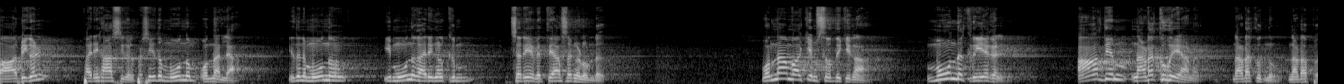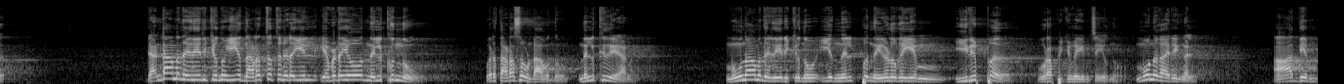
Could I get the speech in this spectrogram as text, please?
പാപികൾ പരിഹാസികൾ. പക്ഷേ ഇത് മൂന്നും ഒന്നല്ല. ഇതിന് മൂന്ന് ഈ മൂന്ന് കാര്യങ്ങൾക്കും ചെറിയ വ്യത്യാസങ്ങളുണ്ട്. ഒന്നാം വാക്യം ശ്രദ്ധിക്കുക. മൂന്ന് ക്രിയകൾ ആദ്യം നടക്കുകയാണ്. നടക്കുന്നു. നടപ്പ്. രണ്ടാമത് എഴുതിയിരിക്കുന്നു ഈ നടത്തത്തിനിടയിൽ എവിടെയോ നിൽക്കുന്നു. ഒരു തടസ്സം ഉണ്ടാകുന്നു നിൽക്കുകയാണ്. മൂന്നാമത് എഴുതിയിരിക്കുന്നു ഈ നിൽപ്പ് നീളുകയും ഇരുപ്പ് ഉറപ്പിക്കുകയും ചെയ്യുന്നു. മൂന്ന് കാര്യങ്ങൾ. ആദ്യം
